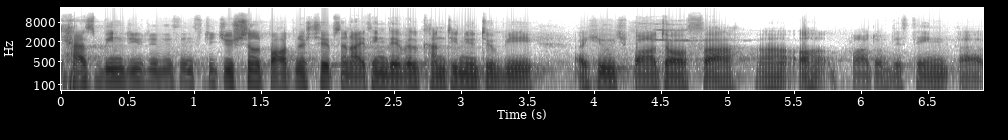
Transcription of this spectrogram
has been due to these institutional partnerships, and I think they will continue to be a huge part of uh, uh, part of this thing uh,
